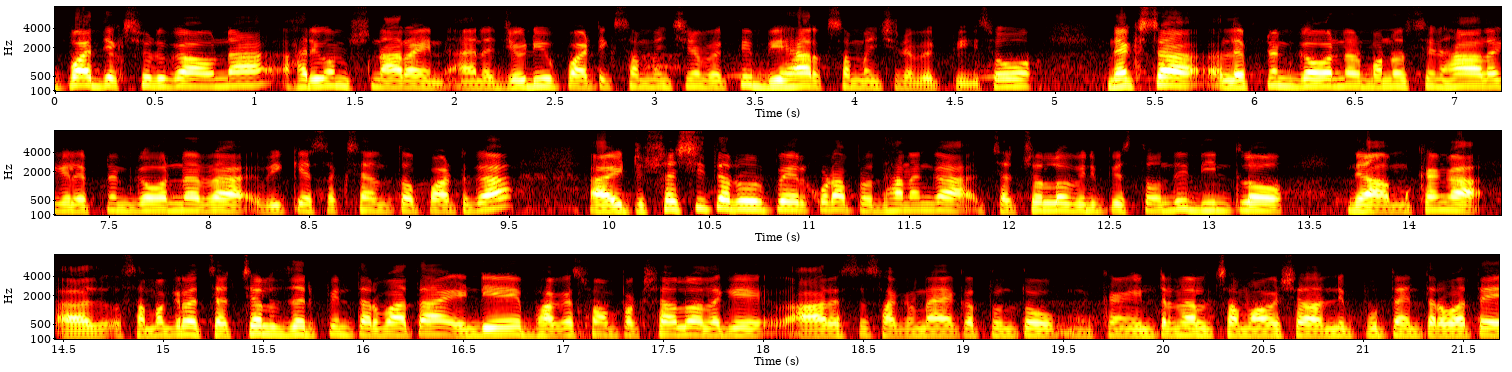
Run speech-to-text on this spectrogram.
ఉపాధ్యక్షుడిగా ఉన్న హరివంశ్ నారాయణ్ ఆయన జేడీయూ పార్టీకి సంబంధించిన వ్యక్తి బీహార్కి సంబంధించిన వ్యక్తి. So next lieutenant governor Manoj Sinha అలాగే లెఫ్టినెంట్ గవర్నర్ వికే సక్సేనాతో పాటుగా ఇటు శశి తరూర్ పేరు కూడా ప్రధానంగా చర్చల్లో వినిపిస్తోంది. దీంట్లో ముఖ్యంగా సమగ్ర చర్చలు జరిపిన తర్వాత ఎన్డీఏ భాగస్వామ పక్షాలు అలాగే ఆర్ఎస్ఎస్ అగ్రనాయకత్వంతో ముఖ్యంగా ఇంటర్నల్ సమావేశాలు అన్ని పూర్తయిన తర్వాతే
